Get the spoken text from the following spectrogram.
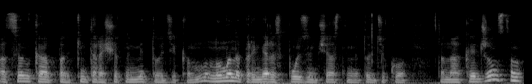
оценка по каким-то расчетным методикам. Ну, мы, например, используем часто методику Танака и Джонстон.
